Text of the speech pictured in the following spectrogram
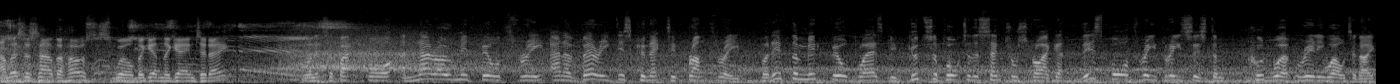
And this is how the hosts will begin the game today. Well, it's a back four, a narrow midfield three, and a very disconnected front three. But if the midfield players give good support to the central striker, this 4-3-3 system could work really well today.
